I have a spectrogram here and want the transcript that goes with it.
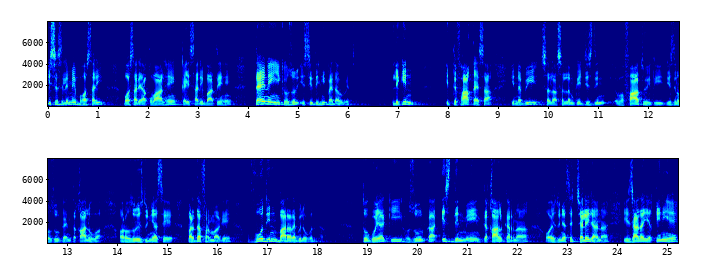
इस सिलसिले में बहुत सारी, बहुत सारे अकवाल हैं, कई सारी बातें हैं तय नहीं है कि हजूर इसी दिन ही पैदा हुए थे। लेकिन इत्तेफाक ऐसा कि नबी सल्लल्लाहु अलैहि वसल्लम की जिस दिन वफ़ात हुई थी, जिस दिन हजूर का इंतकाल हुआ और हजूर इस दुनिया से पर्दा फरमा गए, वो दिन बारह रबी अव्वल था। तो गोया कि हजूर का इस दिन में इंतकाल करना और इस दुनिया से चले जाना, ये ज़्यादा यकीनी है,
